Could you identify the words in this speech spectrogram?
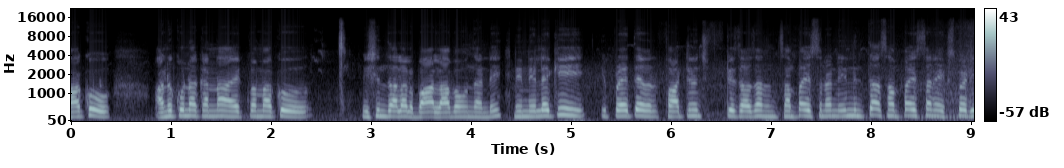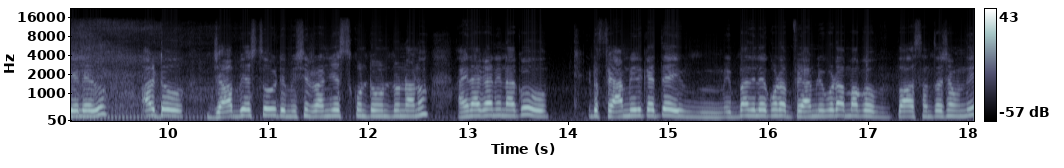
మాకు అనుకున్న కన్నా ఎక్కువ మాకు మిషన్ దాలాలు బాగా లాభం ఉందండి. నేను నెలకి ఇప్పుడైతే ఫార్టీ నుంచి ఫిఫ్టీ థౌసండ్ సంపాదిస్తున్నాను. నేను ఇంత సంపాదిస్తాను ఎక్స్పెక్ట్ చేయలేదు. అటు జాబ్ చేస్తూ ఇటు మిషన్ రన్ చేసుకుంటూ ఉంటున్నాను. అయినా కానీ నాకు ఇటు ఫ్యామిలీకి అయితే ఇబ్బంది లేకుండా ఫ్యామిలీ కూడా మాకు బాగా సంతోషం ఉంది.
